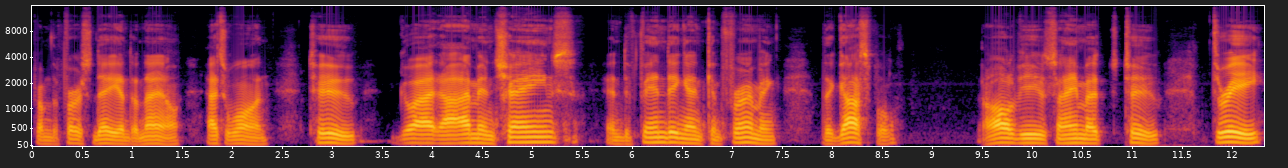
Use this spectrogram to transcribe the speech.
from the first day into now. That's one. Two, go out. I'm in chains and defending and confirming the gospel. All of you, same at two. Three,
